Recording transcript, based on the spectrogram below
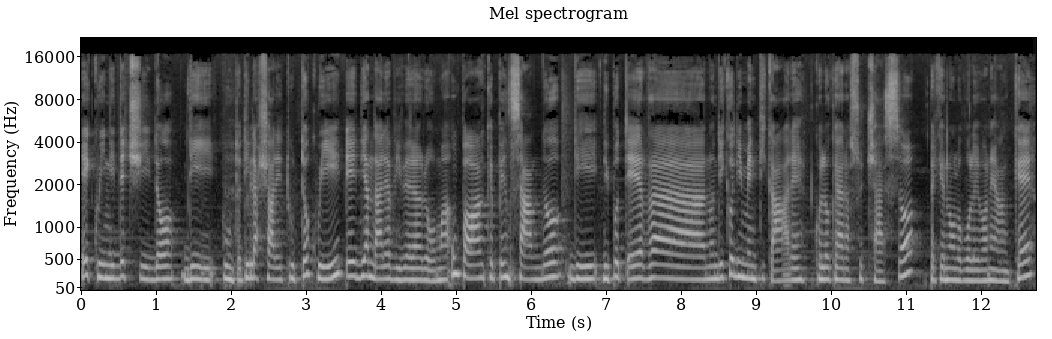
e quindi decido di, appunto, di lasciare tutto qui e di andare a vivere a Roma, un po' anche pensando di, di poter, eh, non dico dimenticare quello che era successo, perché non lo volevo neanche,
